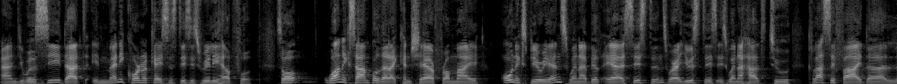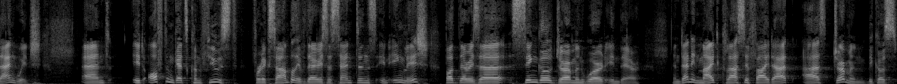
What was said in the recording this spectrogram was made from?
And you will see that in many corner cases, this is really helpful. So one example that I can share from my own experience when I built AI assistants, where I used this is when I had to classify the language. And it often gets confused. For example, if there is a sentence in English, but there is a single German word in there. And then it might classify that as German because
